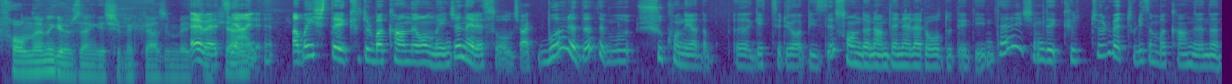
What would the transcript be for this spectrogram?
formlarını gözden geçirmek lazım belki. Evet yani, ama işte Kültür Bakanlığı olmayınca neresi olacak? Bu arada da bu şu konuya da e, getiriyor bizi. Son dönemde neler oldu dediğinde. Şimdi Kültür ve Turizm Bakanlığı'nın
